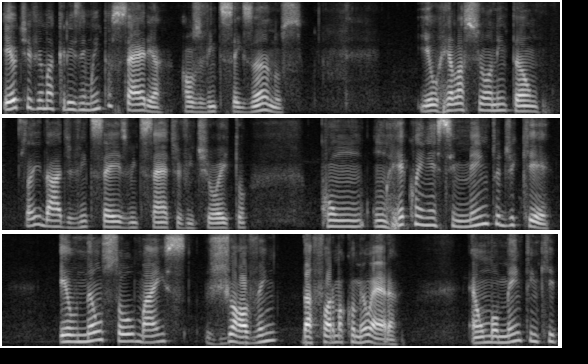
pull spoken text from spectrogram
eu tive uma crise muito séria aos 26 anos, e eu relaciono então essa idade, 26, 27, 28, com um reconhecimento de que eu não sou mais jovem da forma como eu era. É um momento em que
